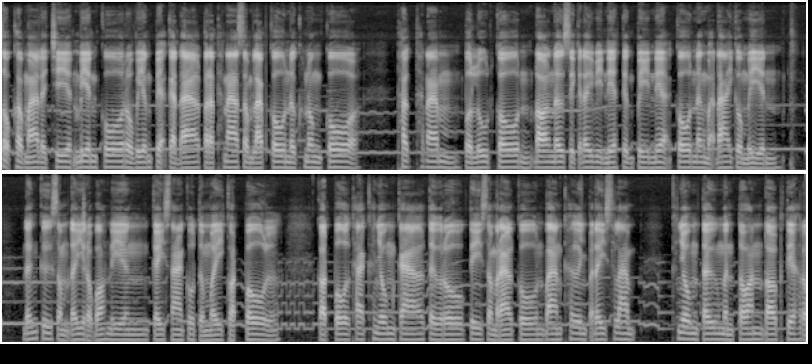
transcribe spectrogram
សុខមាលជាតិមានគោរវាងពាក់កដាលប្រាថ្នាសម្រាប់កូននៅក្នុងគោផឹកថ្នាំពលូតកូន ដល់នៅសេចក្តីវិនិច្ឆ័យទាំងពីរនាក់កូននិងម្ដាយក៏មាននឹងគឺសម្ដីរបស់នាងកេសាកោតមីគាត់ពោលគាត់ពោលថាខ្ញុំកាលទៅរោគទីសម្រាលកូន បានឃើញប្តីស្លាប់ខ្ញុំទៅមិនតាន់ដល់ផ្ទះរ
